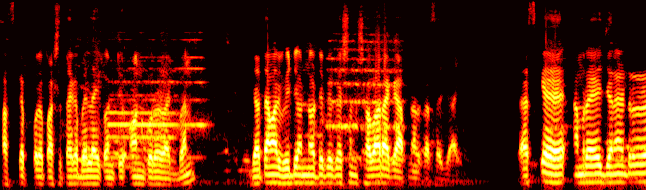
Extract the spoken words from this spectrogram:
সাবস্ক্রাইব করে পাশে থাকা বেল আইকনটি অন করে রাখবেন, যাতে আমার ভিডিওর নোটিফিকেশন সবার আগে আপনার কাছে যায়। আজকে আমরা এই জেনারেটরের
